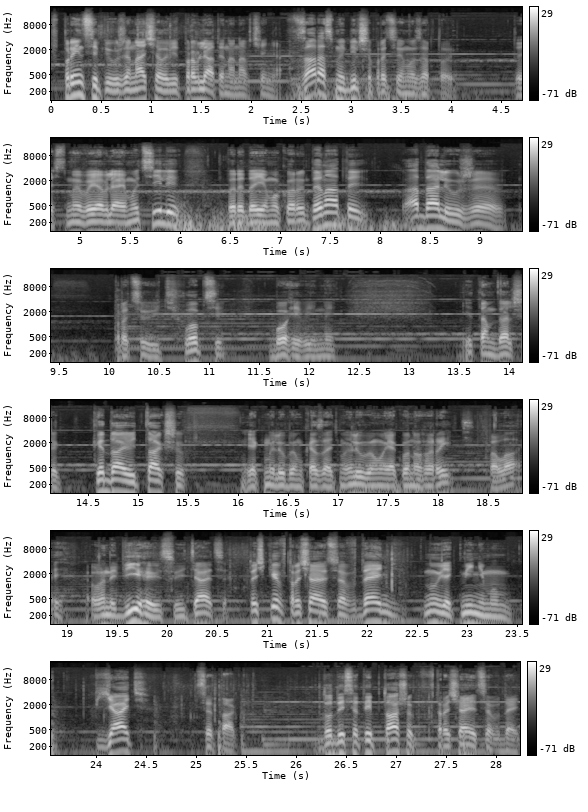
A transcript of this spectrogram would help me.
в принципі, вже почали відправляти на навчання. Зараз ми більше працюємо з артою. Тобто ми виявляємо цілі, передаємо координати, а далі вже працюють хлопці, боги війни. І там далі кидають так, що, як ми любимо казати, ми любимо, як воно горить, палає. Вони бігають, світяться. Точки втрачаються в день, ну, як мінімум 5, це так. До 10 пташок втрачається в день.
